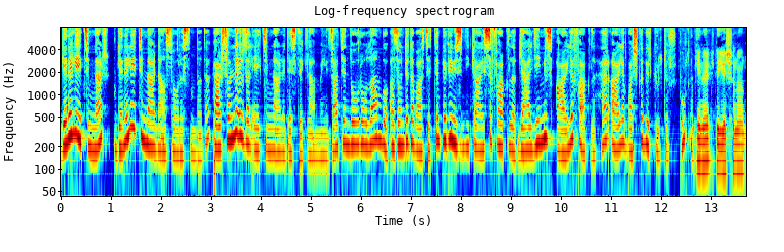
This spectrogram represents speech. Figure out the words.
genel eğitimler bu genel eğitimlerden sonrasında da personel özel eğitimlerle desteklenmeli. Zaten doğru olan bu. Az önce de bahsettim. Hepimizin hikayesi farklı. Geldiğimiz aile farklı. Her aile başka bir kültür. Burada genellikle yaşanan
